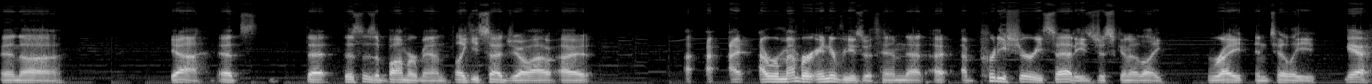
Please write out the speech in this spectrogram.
and uh, yeah, it's that. This is a bummer, man. Like you said, Joe. I. I I, I, I remember interviews with him that I, I'm pretty sure he said he's just gonna like write until he Yeah.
